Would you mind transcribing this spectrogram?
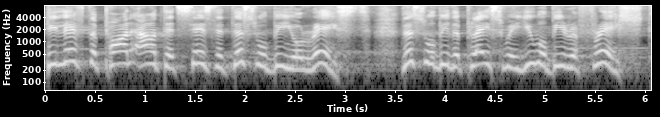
He left the part out that says that this will be your rest. This will be the place where you will be refreshed.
